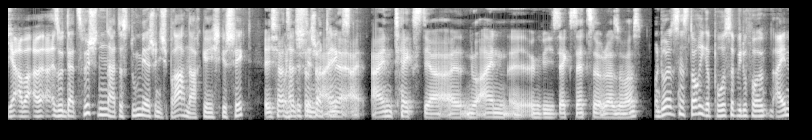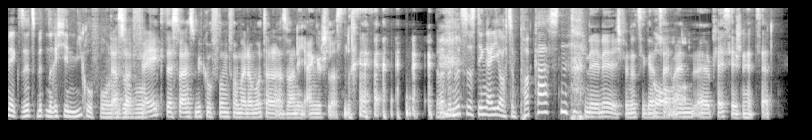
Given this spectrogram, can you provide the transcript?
Ja, aber also dazwischen hattest du mir schon die Sprachnachricht geschickt. Ich hatte schon, schon eine, Text? einen Text, ja, nur einen, äh, irgendwie sechs Sätze oder sowas. Und du hattest eine Story gepostet, wie du vor irgendeinem iMac sitzt mit einem richtigen Mikrofon. Das war so, fake, das war das Mikrofon von meiner Mutter und das war nicht eingeschlossen. Aber benutzt du das Ding eigentlich auch zum Podcasten? Nee, nee, ich benutze die ganze oh. Zeit mein äh, PlayStation-Headset.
